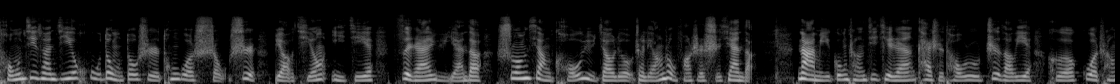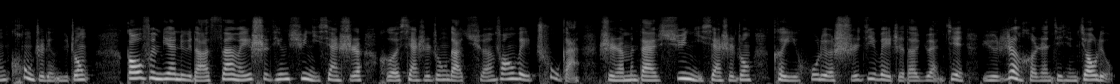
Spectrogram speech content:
同计算机互动都是通过手势、表情以及自然语言的双向口语交流这两种方式实现的。纳米工程机器人开始投入制造业和过程控制领域中。高分辨率的三维视听虚拟现实和现实中的全方位触感，使人们在虚拟现实中可以忽略实际位置的远近，与任何人进行交流。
